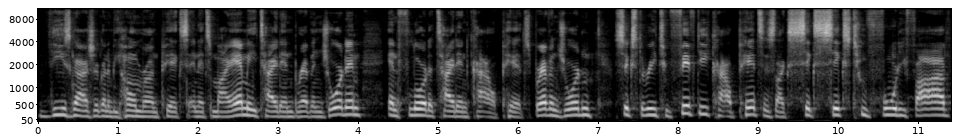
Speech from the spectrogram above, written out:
these guys are going to be home run picks, and it's Miami tight end Brevin Jordan and Florida tight end Kyle Pitts. Brevin Jordan, 6'3, 250. Kyle Pitts is like 6'6, 245.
